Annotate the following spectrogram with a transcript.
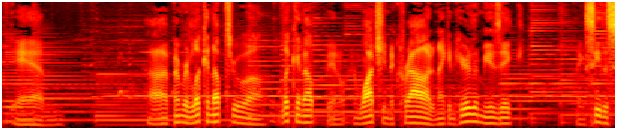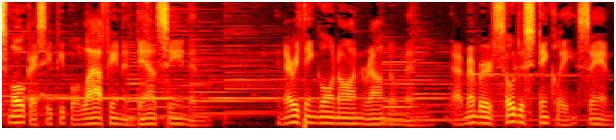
and I remember looking up through uh, looking up and, and watching the crowd, and I can hear the music. I can see the smoke. I see people laughing and dancing and and everything going on around them. And I remember so distinctly saying,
